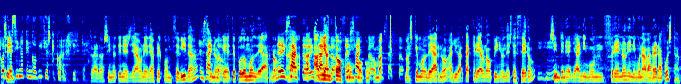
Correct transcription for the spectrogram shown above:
porque Sí. así no tengo vicios que corregirte. Claro, así no tienes ya una idea preconcebida, Exacto. sino que te puedo moldear, ¿no? Exacto, a, a- a exacto. mi antojo exacto, un poco. O exacto. más que moldear, ¿no? Ayudarte a crear una opinión desde cero, Ujú. sin tener ya ningún freno ni ninguna barrera puesta.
